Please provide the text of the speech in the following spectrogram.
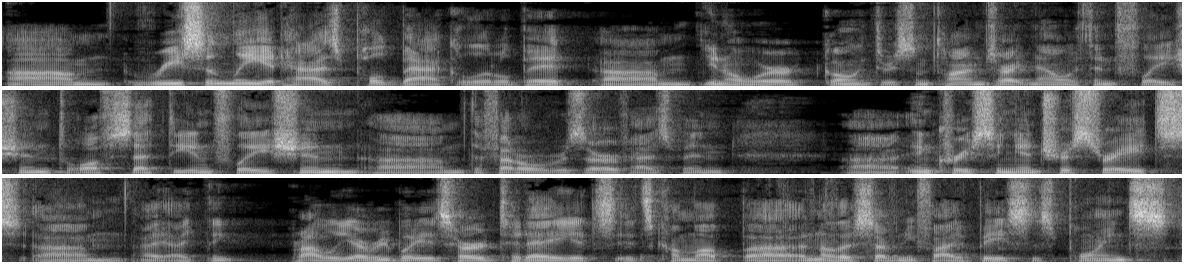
Um, recently, it has pulled back a little bit. Um, you know, we're going through some times right now with inflation to offset the inflation. Um, the Federal Reserve has been uh, increasing interest rates. Um, I, I think probably everybody has heard today. It's it's come up uh, another 75 basis points.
